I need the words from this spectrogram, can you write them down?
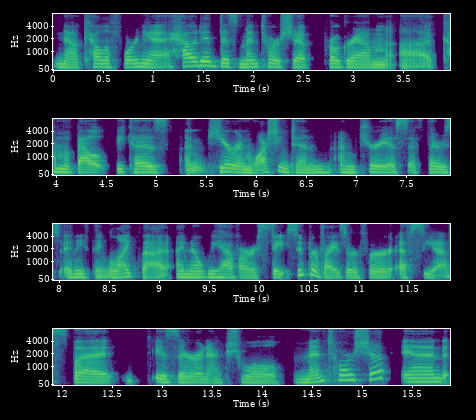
now California, how did this mentorship program uh, come about? Because I'm here in Washington, I'm curious if there's anything like that. I know we have our state supervisor for FCS, but is there an actual mentorship? And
